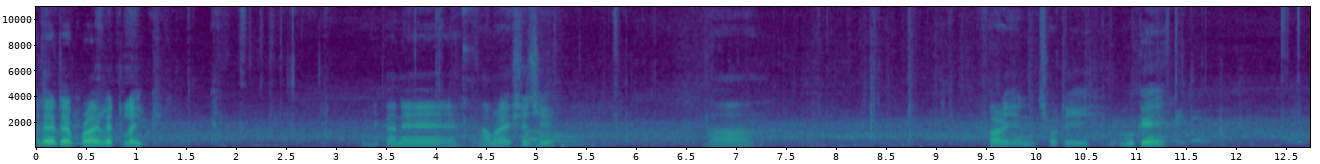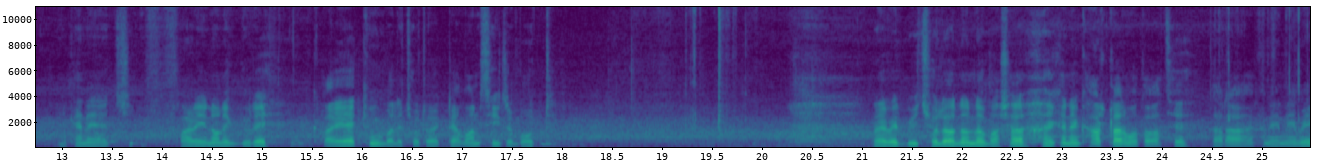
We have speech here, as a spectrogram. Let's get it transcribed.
এটা একটা প্রাইভেট লেক এখানে আমরা এসেছি ফারিন ছোটি। ওকে, এখানে ফারিন অনেক দূরে, কায়াকিং বলে ছোট একটা one seater boat private beach হলে অন্যান্য বাসা এখানে ঘাটলার মতো আছে, তারা এখানে নেমে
